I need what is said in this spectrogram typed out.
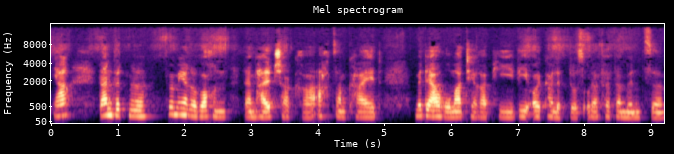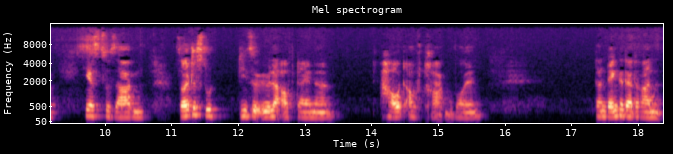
Ja, dann widme für mehrere Wochen deinem Halschakra Achtsamkeit, mit der Aromatherapie wie Eukalyptus oder Pfefferminze. Hier ist zu sagen, solltest du diese Öle auf deine Haut auftragen wollen, dann denke daran,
